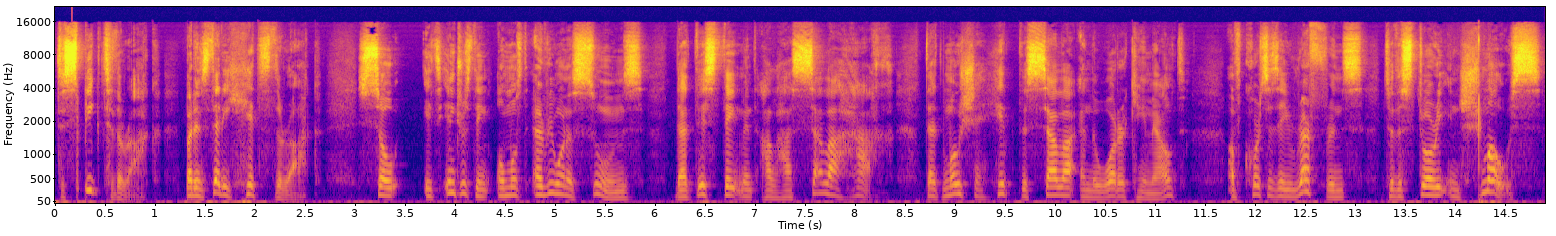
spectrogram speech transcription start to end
to speak to the rock but instead he hits the rock. So it's interesting, almost everyone assumes that this statement, al Hasela hach, that Moshe hit the sela and the water came out, of course, is a reference to the story in Shmos,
